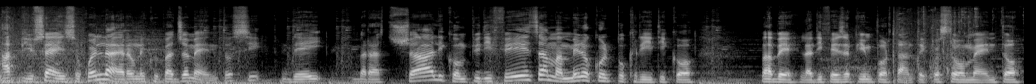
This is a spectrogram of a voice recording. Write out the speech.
ha più senso. Quella era un equipaggiamento, sì, dei bracciali con più difesa ma meno colpo critico. Vabbè, la difesa è più importante in questo momento.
